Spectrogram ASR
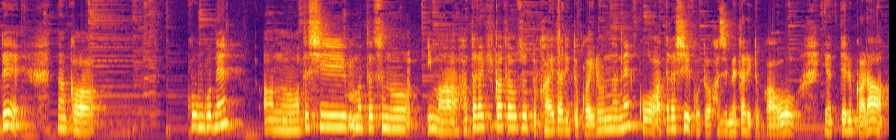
でなんか今後ねあの私またその今働き方をちょっと変えたりとかいろんなねこう新しいことを始めたりとかをやってるから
